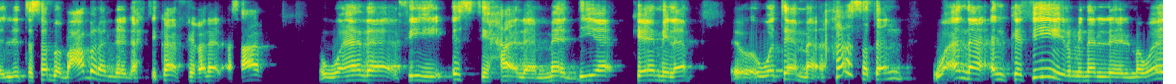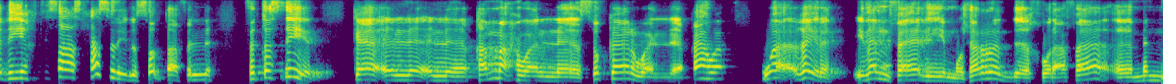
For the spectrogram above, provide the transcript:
للتسبب عبر الاحتكار في غلاء الأسعار. وهذا فيه استحالة مادية كاملة وتامة خاصة وأن الكثير من المواد هي اختصاص حصري للسلطة في في التصدير. كالقمح والسكر والقهوة وغيره. اذا فهذه مجرد خرافة من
